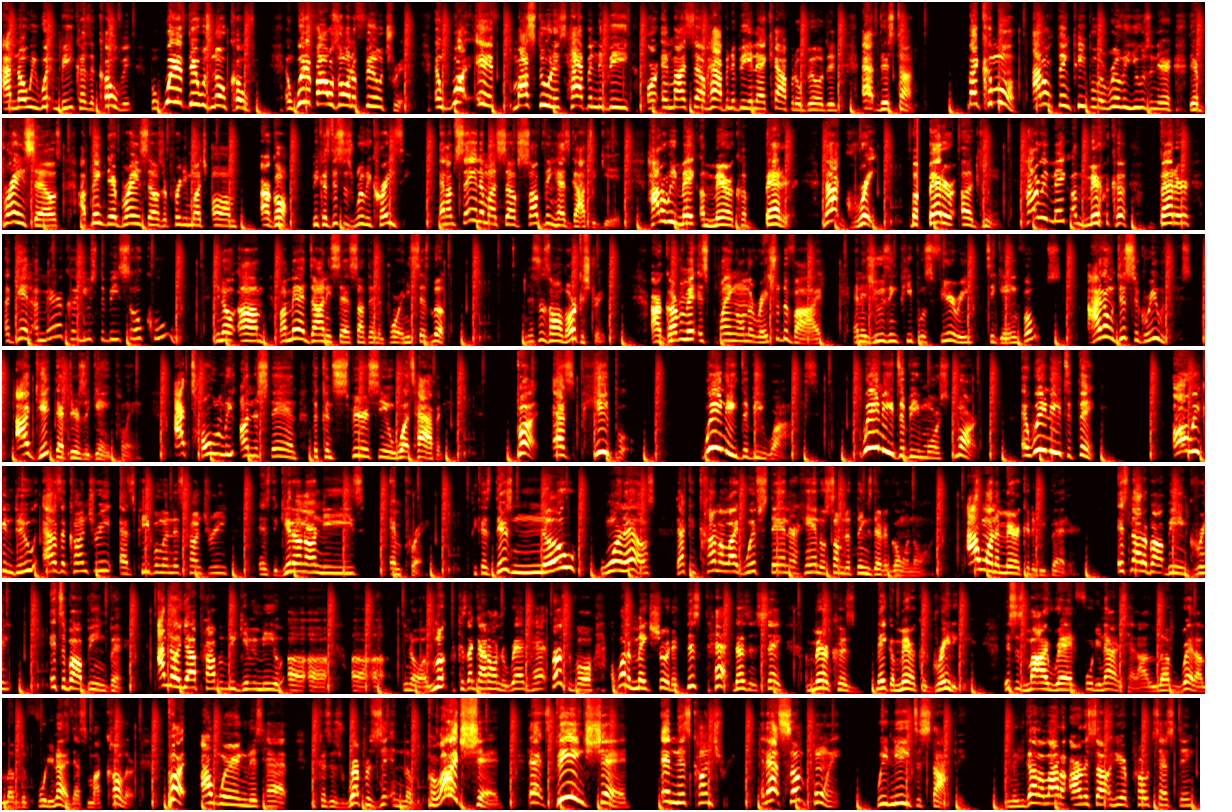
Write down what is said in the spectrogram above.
I know we wouldn't be because of COVID, but what if there was no COVID? And what if I was on a field trip? And what if my students happened to be, or and myself happened to be in that Capitol building at this time? Like, come on. I don't think people are really using their, their brain cells. I think their brain cells are pretty much um are gone because this is really crazy. And I'm saying to myself, something has got to give. How do we make America better? Not great, but better again. How do we make America better again? America used to be so cool. You know, um, my man Donnie says something important. He says, look, this is all orchestrated. Our government is playing on the racial divide and is using people's fury to gain votes. I don't disagree with this. I get that there's a game plan. I totally understand the conspiracy and what's happening. But as people, we need to be wise. We need to be more smart and we need to think. All we can do as a country, as people in this country, is to get on our knees and pray because there's no one else that can kind of like withstand or handle some of the things that are going on. I want America to be better. It's not about being great, it's about being better. I know y'all probably giving me a, a, a, a, you know a look because I got on the red hat. First of all, I want to make sure that this hat doesn't say America's make America great again. This is my red 49ers hat. I love red. I love the 49ers. That's my color. But I'm wearing this hat because it's representing the bloodshed that's being shed in this country. And at some point, we need to stop it. You know, you got a lot of artists out here protesting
